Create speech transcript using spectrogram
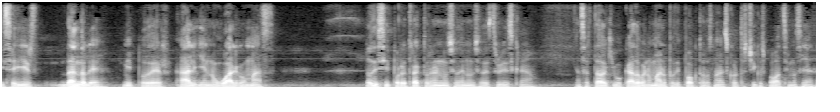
y seguir dándole mi poder a alguien o algo más. Lo disipo, retracto, renuncio, denuncio, destruyo, descreo. Acertado, equivocado, bueno, malo, podipocto, los nueve cortos, chicos, pavats y más allá.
